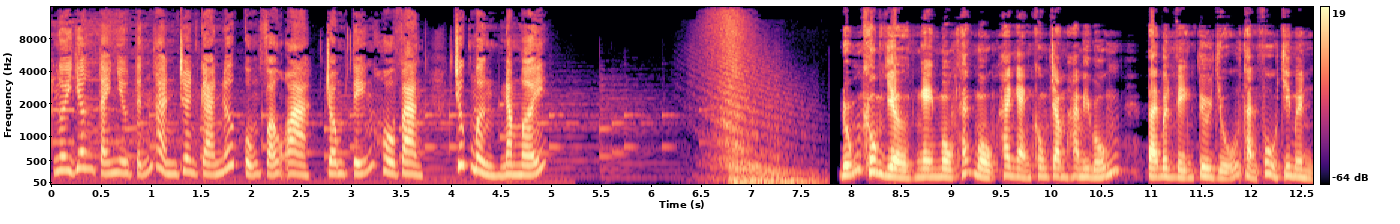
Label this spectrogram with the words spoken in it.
người dân tại nhiều tỉnh thành trên cả nước cũng vỡ òa trong tiếng hô vang chúc mừng năm mới. Đúng 0 giờ ngày 1 tháng 1 2024, tại bệnh viện Tư Dũ, thành phố Hồ Chí Minh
